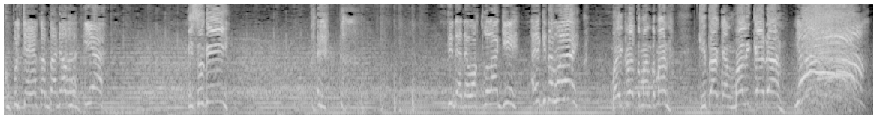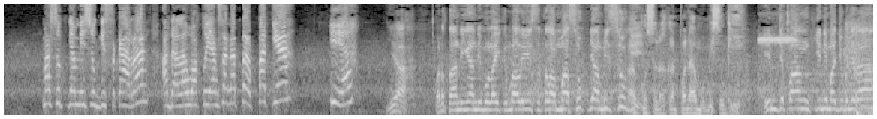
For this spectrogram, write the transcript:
kupercayakan padamu. Iya. Misugi! Tidak ada waktu lagi. Ayo kita mulai. Baiklah teman-teman, kita akan balik keadaan. Ya! masuknya Misugi sekarang adalah waktu yang sangat tepat ya. Iya. Ya, pertandingan dimulai kembali setelah masuknya Misugi. Aku serahkan padamu, Misugi. Tim Jepang kini maju menyerang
